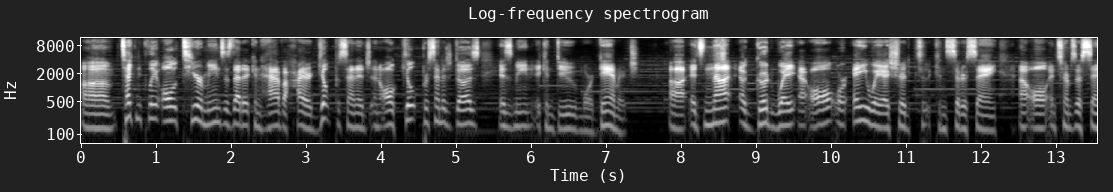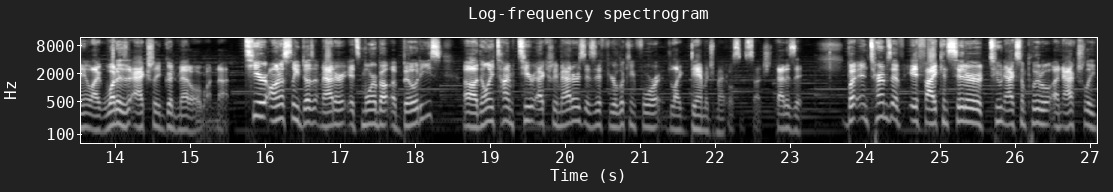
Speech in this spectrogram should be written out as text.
Um, technically, all tier means is that it can have a higher guilt percentage, and all guilt percentage does is mean it can do more damage. Uh, it's not a good way at all, or any way I should consider saying at all in terms of saying like what is actually a good medal or whatnot. Tier honestly doesn't matter. It's more about abilities. Uh, the only time tier actually matters is if you're looking for like damage medals and such. That is it. But in terms of if I consider Toon Axel and Pluto an actually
